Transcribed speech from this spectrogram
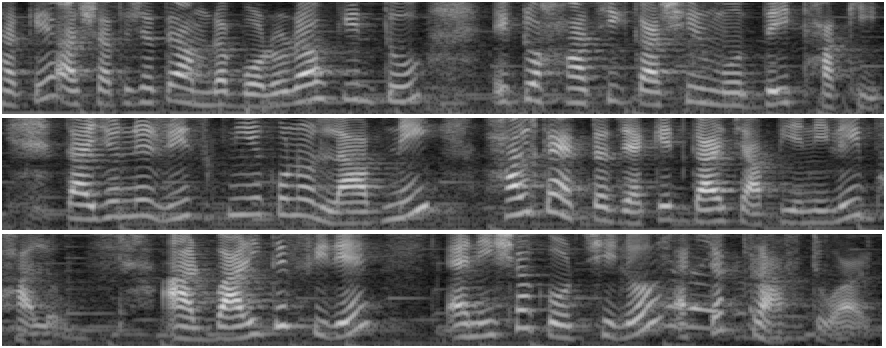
থাকে, আর সাথে সাথে আমরা বড়রাও কিন্তু একটু হাঁচি কাশির মধ্যেই থাকি। তাই জন্য রিস্ক নিয়ে কোনো লাভ নেই, হালকা একটা জ্যাকেট গায়ে চাপিয়ে নিলেই ভালো। আর বাড়িতে ফিরে অ্যানিশা করছিল একটা ক্রাফট ওয়ার্ক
